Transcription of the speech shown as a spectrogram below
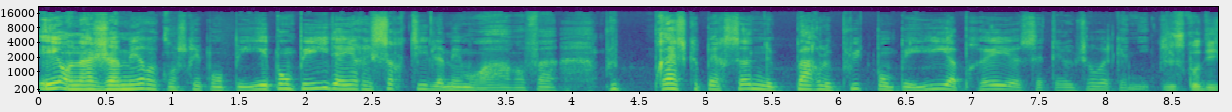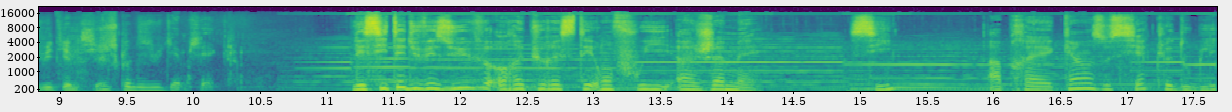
Et on n'a jamais reconstruit Pompéi. Et Pompéi, d'ailleurs, est sorti de la mémoire. Enfin, plus, presque personne ne parle plus de Pompéi après euh, cette éruption volcanique. Jusqu'au XVIIIe siècle. Jusqu'au XVIIIe siècle. Les cités du Vésuve auraient pu rester enfouies à jamais si, après 15 siècles d'oubli,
